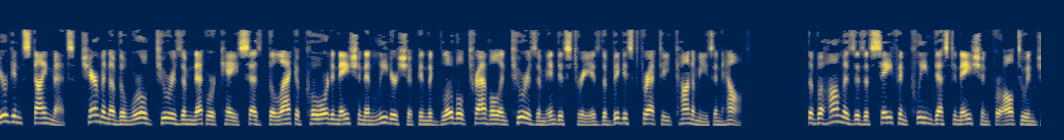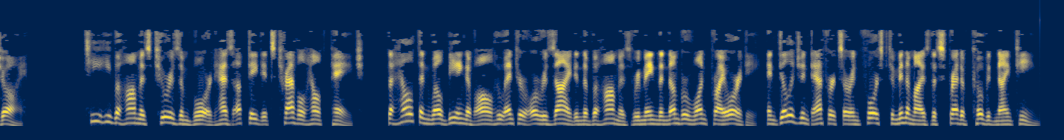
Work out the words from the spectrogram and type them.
Jürgen Steinmetz, chairman of the World Tourism Network K says, the lack of coordination and leadership in the global travel and tourism industry is the biggest threat to economies and health. The Bahamas is a safe and clean destination for all to enjoy. TE Bahamas Tourism Board has updated its travel health page. The health and well-being of all who enter or reside in the Bahamas remain the number one priority, and diligent efforts are enforced to minimize the spread of COVID-19.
